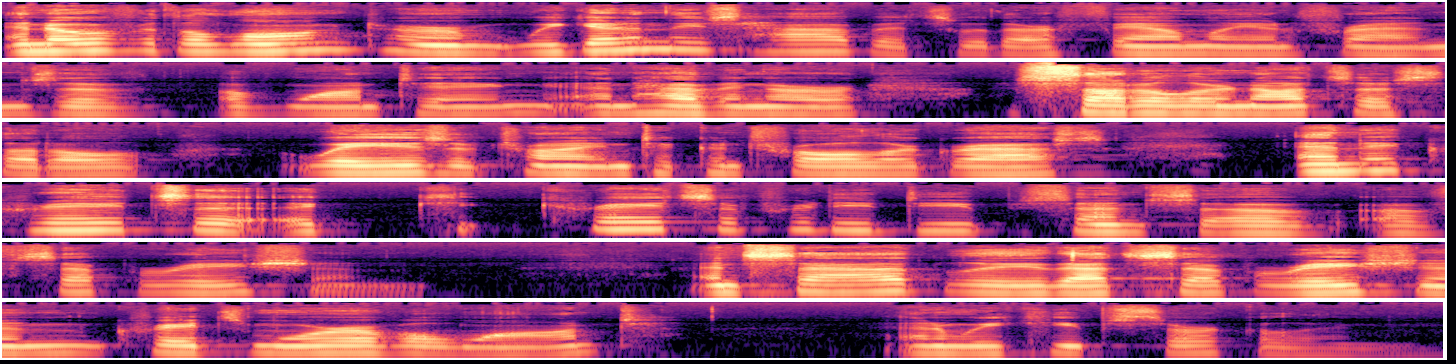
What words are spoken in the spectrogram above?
And over the long term, we get in these habits with our family and friends of, of wanting and having our subtle or not so subtle ways of trying to control or grasp. And it creates a, creates a pretty deep sense of, of separation and sadly, that separation creates more of a want, and we keep circling.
